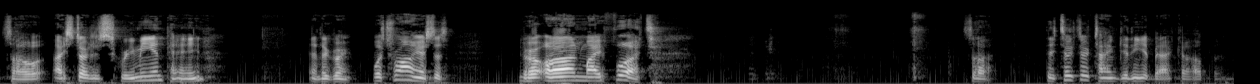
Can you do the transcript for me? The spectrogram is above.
So I started screaming in pain, and they're going, "What's wrong?" I says, "You're on my foot." So they took their time getting it back up, and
